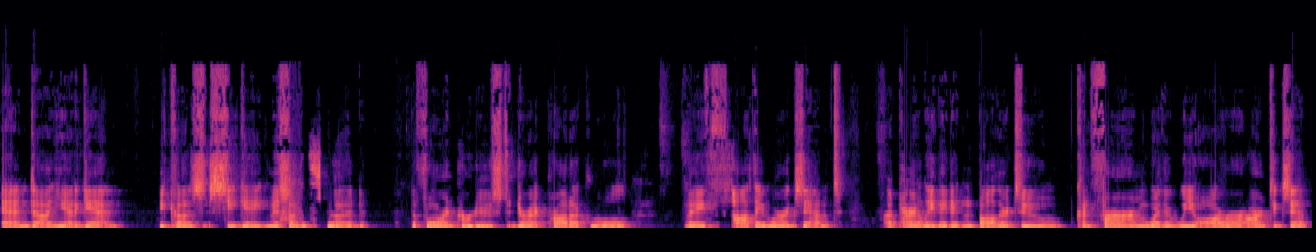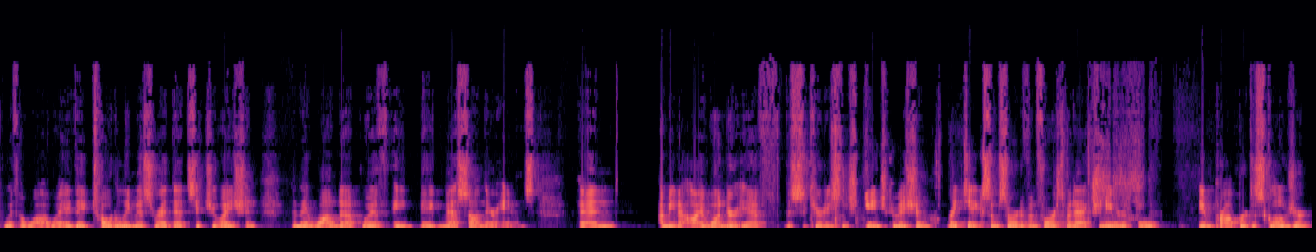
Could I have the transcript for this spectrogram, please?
And uh, yet again, because Seagate misunderstood the foreign produced direct product rule, they thought they were exempt. Apparently, they didn't bother to confirm whether we are or aren't exempt with Huawei. They totally misread that situation, and they wound up with a big mess on their hands. And I mean, I wonder if the Securities and Exchange Commission might take some sort of enforcement action here for improper disclosure.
